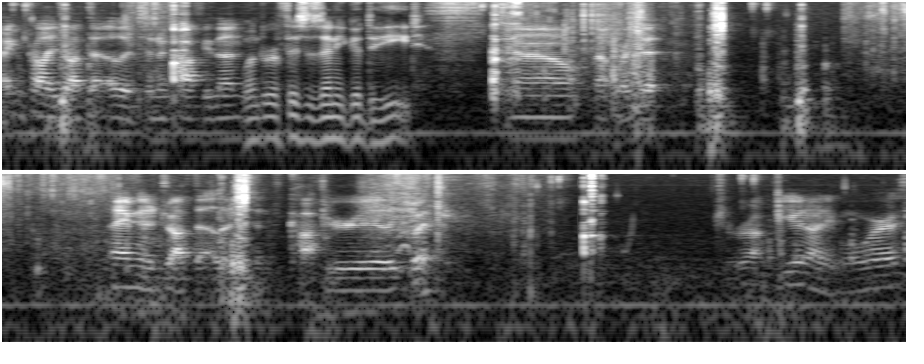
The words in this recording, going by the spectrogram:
I can probably drop that other tin of coffee then. Wonder if this is any good to eat. No, not worth it. I am gonna drop that other tin of coffee really quick. Drop you, not even worth.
